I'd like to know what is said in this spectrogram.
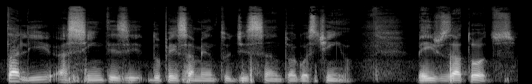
está ali a síntese do pensamento de Santo Agostinho. Beijos a todos.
